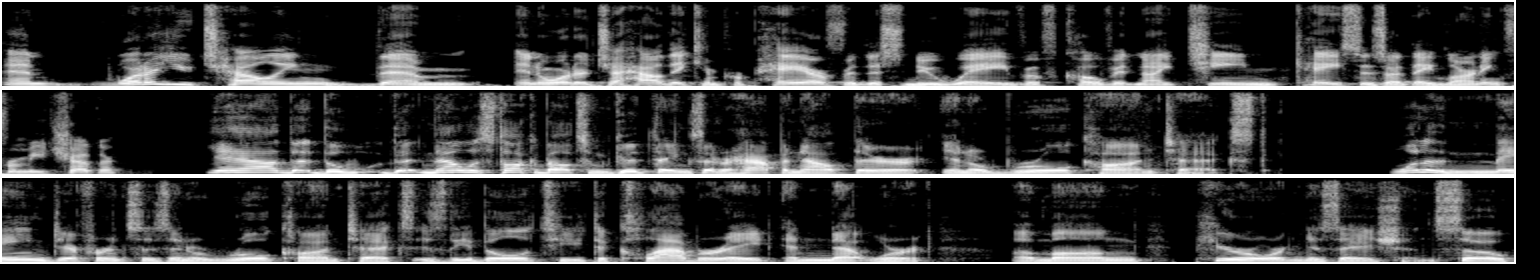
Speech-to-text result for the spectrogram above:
And what are you telling them in order to how they can prepare for this new wave of COVID 19 cases? Are they learning from each other? Yeah, the, the, the, now let's talk about some good things that are happening out there in a rural context. One of the main differences in a rural context is the ability to collaborate and network among peer organizations. So,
